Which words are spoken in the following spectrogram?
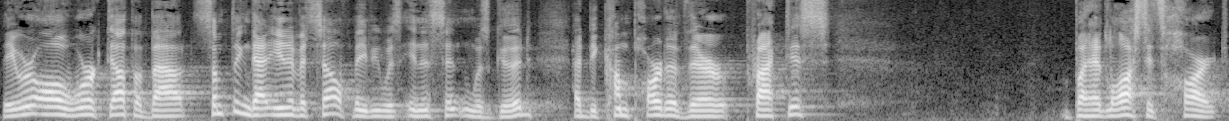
They were all worked up about something that, in of itself, maybe was innocent and was good, had become part of their practice, but had lost its heart.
